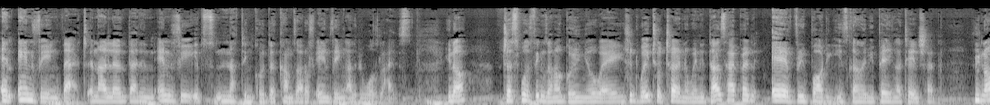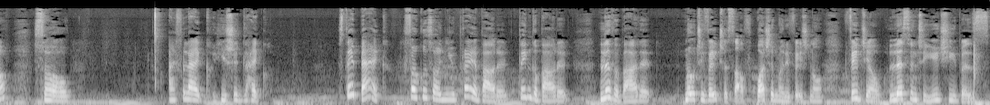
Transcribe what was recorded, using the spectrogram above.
and envying that. And I learned that in envy, it's nothing good that comes out of envying other people's lives. You know, just because things are not going your way, you should wait your turn. And when it does happen, everybody is going to be paying attention. You know? So I feel like you should like Stay back. Focus on you. Pray about it. Think about it. Live about it. motivate yourself. Watch a motivational video. Listen to YouTubers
